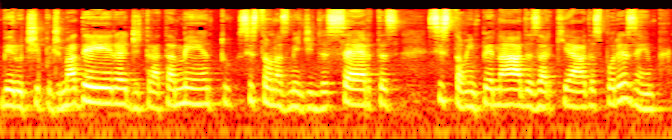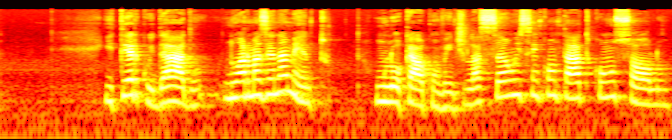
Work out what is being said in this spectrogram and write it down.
ver o tipo de madeira, de tratamento, se estão nas medidas certas, se estão empenadas, arqueadas, por exemplo. E ter cuidado no armazenamento, um local com ventilação e sem contato com o solo,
